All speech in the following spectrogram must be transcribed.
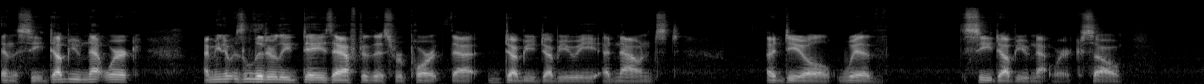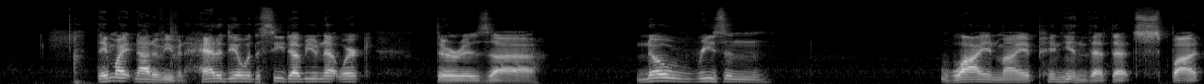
and the CW network. I mean, it was literally days after this report that WWE announced a deal with CW network. So they might not have even had a deal with the CW network. There is uh, no reason why, in my opinion, that that spot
